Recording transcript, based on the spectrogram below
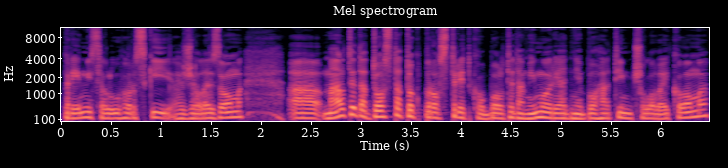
priemysel uhorský železom. A mal teda dostatok prostriedkov, bol teda mimoriadne bohatým človekom.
